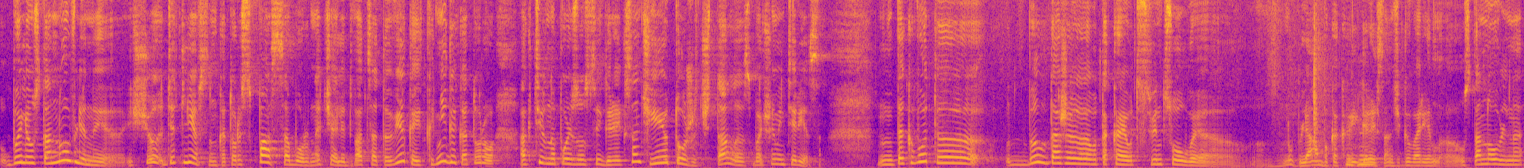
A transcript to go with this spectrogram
были установлены еще Детлевсом, который спас собор в начале 20 века, и книгой которого активно пользовался Игорь Александрович, я ее тоже читала с большим интересом. Так вот, э, был даже вот такая вот свинцовая, ну, блямба, как Игорь Александрович говорил, установлена,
